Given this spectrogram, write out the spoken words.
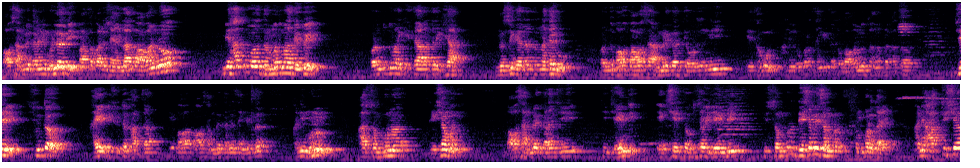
बाबासाहेब आंबेडकरांनी म्हणले होते पाच लोकांनी बाबांनो मी हा तुम्हाला धम्म तुम्हाला देतोय. परंतु तुम्हाला घेता आला तर घ्या. नसे घ्यायला तर नका घेऊ. परंतु बाबा बाबासाहेब आंबेडकर तेवढ्यांनी हे थांबून आणि लोकांना सांगितलं की बाबांनो चांगल्या प्रकारचं जे शुद्ध आहे ते शुद्ध खात जा. हे बाबा बाबासाहेब आंबेडकरांनी सांगितलं. आणि म्हणून आज संपूर्ण देशामध्ये बाबासाहेब आंबेडकरांची ही जयंती एकशे चौसावी जयंती ही संपूर्ण देशामध्ये संप संपन्न आहे. आणि अतिशय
